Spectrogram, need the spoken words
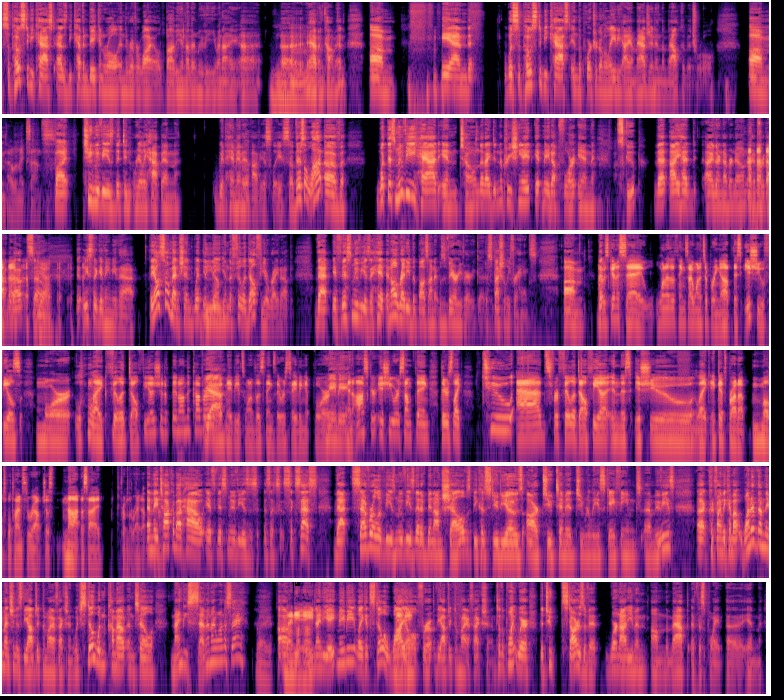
supposed to be cast as the Kevin Bacon role in The River Wild, Bobby, another movie you and I uh Mhm. uh, have in common. Um, and was supposed to be cast in the Portrait of a Lady, I imagine, in the Malkovich role. Um, That would make sense. but two movies that didn't really happen with him in it, obviously. So there's a lot of what this movie had in tone that I didn't appreciate. It made up for in scoop that I had either never known or had forgotten about. So yeah. at least they're giving me that. They also mentioned when in The, the um, in the Philadelphia write up that if this movie is a hit, and already the buzz on it was very very good, especially for Hanks. Um, I was gonna say one of the things I wanted to bring up. This issue feels more like Philadelphia should have been on the cover, Yeah. but maybe it's one of those things they were saving it for Maybe. an Oscar issue or something. There's like two ads for Philadelphia in this issue. Hmm. Like it gets brought up multiple times throughout, just not aside from the write up. and they talk about how if this movie is a, is a success, that several of these movies that have been on shelves because studios are too timid to release gay themed uh, movies uh, could finally come out. One of them they mentioned is The Object of My Affection, which still wouldn't come out until '97, I want to say. Right. Um, 98? 98 maybe like it's still a while Maybe. for the object of my affection to the point where the two stars of it were not even on the map at this point uh, in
